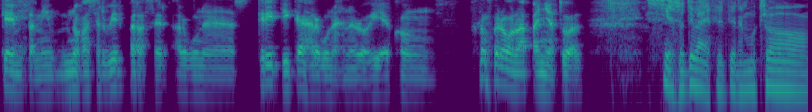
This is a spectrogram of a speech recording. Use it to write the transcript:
que también nos va a servir para hacer algunas críticas, algunas analogías con, bueno, con la España actual. Sí, eso te iba a decir, tiene mucho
